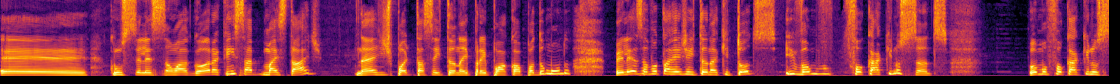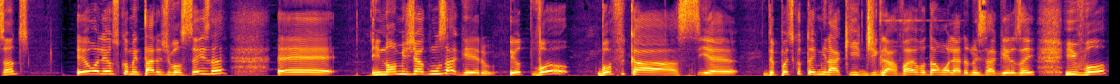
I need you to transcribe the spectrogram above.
é, com seleção agora. Quem sabe mais tarde, né? A gente pode estar tá aceitando aí pra ir pra uma Copa do Mundo. Beleza? Vou estar tá rejeitando aqui todos e vamos focar aqui no Santos. Vamos focar aqui no Santos. Eu olhei os comentários de vocês, né? É, em nomes de algum zagueiro. Eu vou, vou ficar se é depois que eu terminar aqui de gravar, eu vou dar uma olhada nos zagueiros aí e vou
